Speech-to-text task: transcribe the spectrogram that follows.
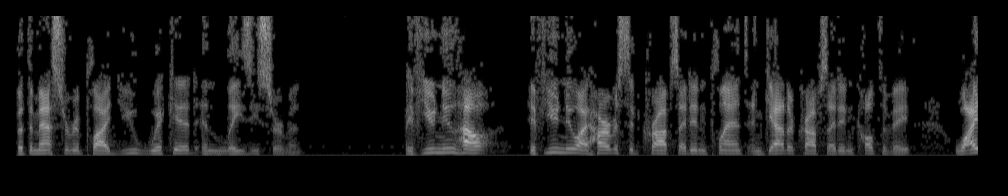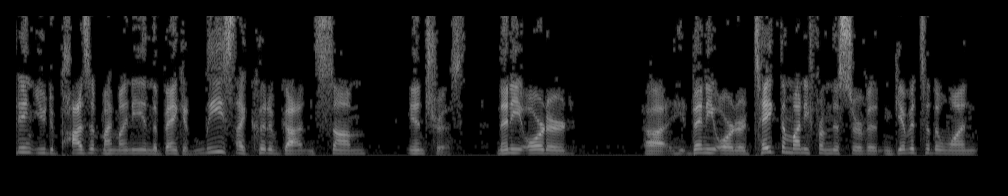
But the master replied, You wicked and lazy servant. If you knew how if you knew I harvested crops I didn't plant and gather crops I didn't cultivate, why didn't you deposit my money in the bank? At least I could have gotten some interest. then he ordered uh, then he ordered, Take the money from this servant and give it to the one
